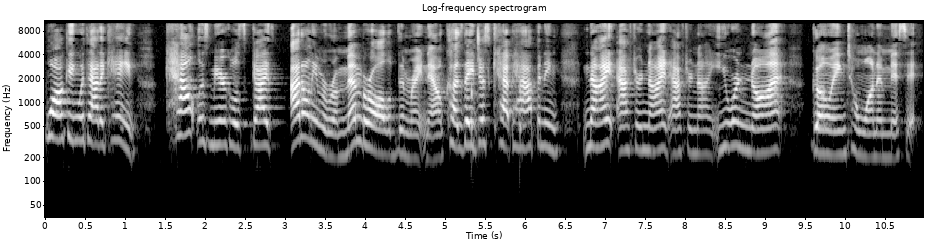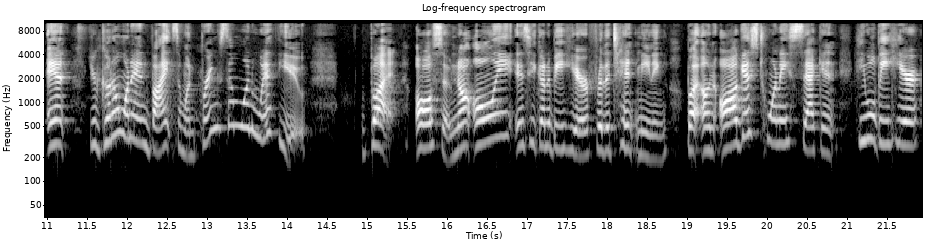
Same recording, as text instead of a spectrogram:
walking without a cane. Countless miracles. Guys, I don't even remember all of them right now because they just kept happening night after night after night. You are not going to want to miss it. And you're going to want to invite someone, bring someone with you. But also, not only is he going to be here for the tent meeting, but on August 22nd, he will be here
